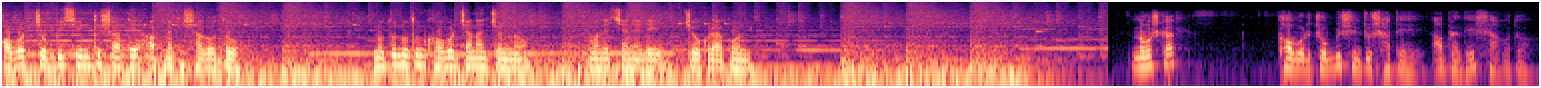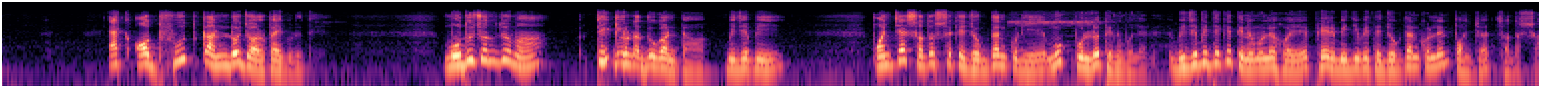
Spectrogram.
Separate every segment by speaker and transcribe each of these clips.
Speaker 1: খবর চব্বিশ ইন্টুর সাথে আপনাকে স্বাগত। নতুন নতুন খবর জানার জন্য আমাদের চ্যানেলে চোখ রাখুন।
Speaker 2: নমস্কার। খবর চব্বিশ ইন্টুর সাথে আপনাদের স্বাগত। এক অদ্ভুত কাণ্ড জলপাইগুড়িতে। মধুচন্দ্রমা টিকল না দু ঘণ্টা বিজেপি পঞ্চায়েত সদস্যকে যোগদান করিয়ে মুখ পড়ল তৃণমূলের। বিজেপি থেকে তৃণমূলে হয়ে ফের বিজেপিতে যোগদান করলেন পঞ্চায়েত সদস্য।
